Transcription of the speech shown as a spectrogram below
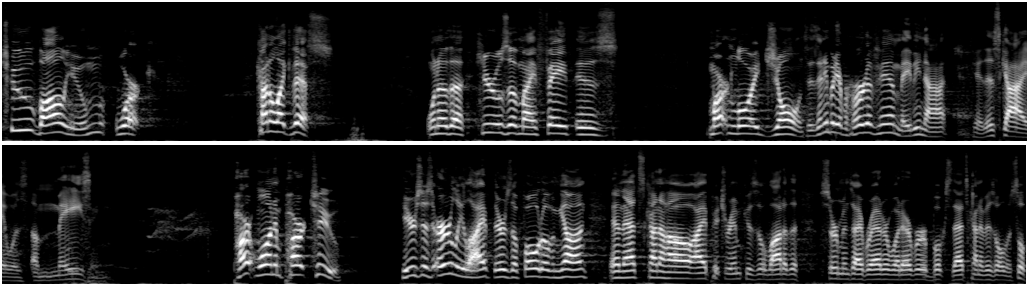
two volume work, kind of like this. One of the heroes of my faith is Martyn Lloyd-Jones. Has anybody ever heard of him? Maybe not. Okay, this guy was amazing. Part one and part two. Here's his early life. There's a photo of him young, and that's kind of how I picture him because a lot of the sermons I've read or whatever, books, that's kind of his oldest. So,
